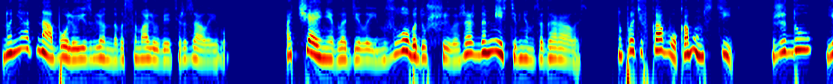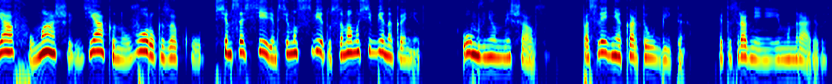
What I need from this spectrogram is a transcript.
Но ни одна боль уязвленного самолюбия терзала его. Отчаяние владело им, злоба душила, жажда мести в нем загоралась. Но против кого? Кому мстить? Жиду, Яфу, Маше, дьякону, вору-казаку, всем соседям, всему свету, самому себе, наконец. Ум в нем мешался. Последняя карта убита. Это сравнение ему нравилось.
